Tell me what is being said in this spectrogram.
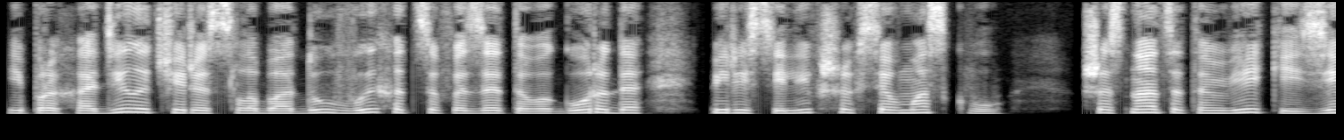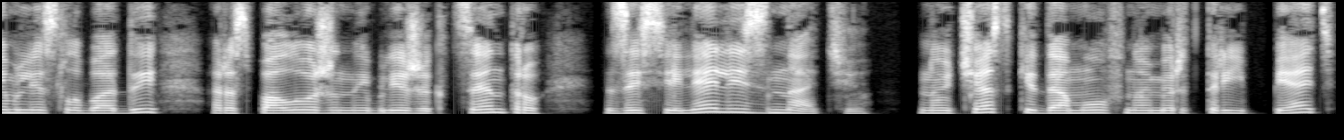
и проходила через Слободу выходцев из этого города, переселившихся в Москву. В XVI веке земли Слободы, расположенные ближе к центру, заселялись знатью. На участке домов номер 3-5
